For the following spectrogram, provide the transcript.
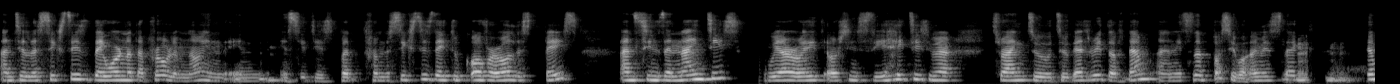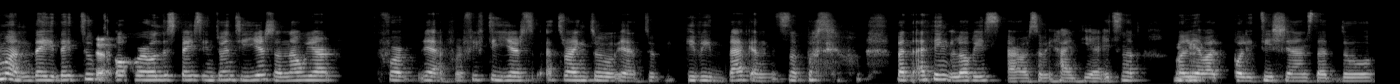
until the 60s they were not a problem no in in, in cities. But from the 60s they took over all the space. And since the 90s we are already or since the 80s we are trying to to get rid of them. And it's not possible. I mean it's like mm-hmm. come on they they took yeah. over all the space in 20 years. And now we are for yeah for 50 years uh, trying to yeah to give it back and it's not possible. But i think lobbies are also behind here. It's not only mm-hmm. about politicians that do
